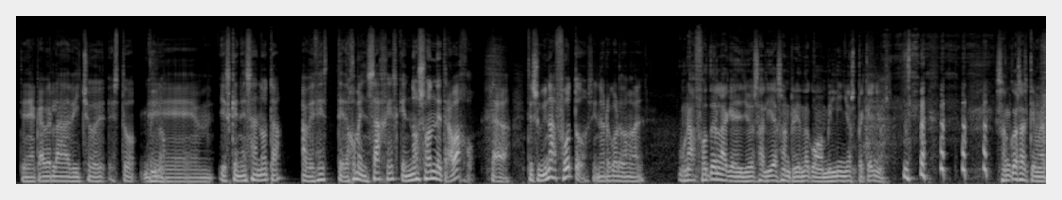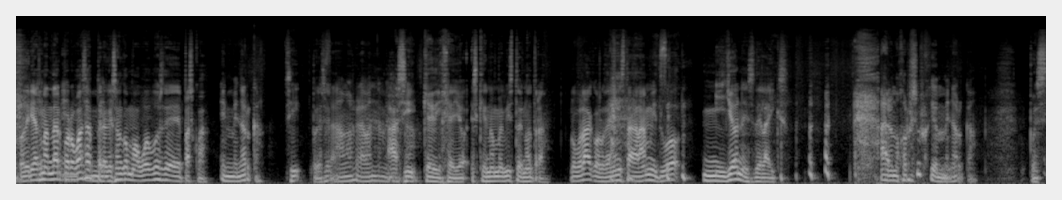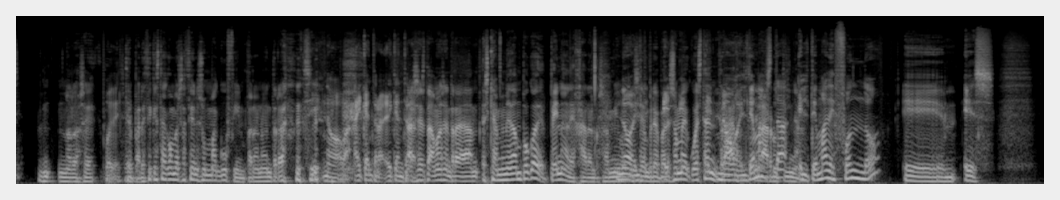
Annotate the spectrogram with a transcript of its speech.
Tenía que haberla dicho esto. Eh, y es que en esa nota a veces te dejo mensajes que no son de trabajo. O sea, te subí una foto, si no recuerdo mal. Una foto en la que yo salía sonriendo como mil niños pequeños. son cosas que me podrías mandar por En- WhatsApp, en- pero que son como huevos de Pascua. En Menorca. Sí, puede ser. Estábamos grabando en Menorca. Ah, sí, que dije yo, es que no me he visto en otra. Luego la colgué en Instagram y tuvo millones de likes. A lo mejor surgió en Menorca. Pues no lo sé. Puede ¿Te parece que esta conversación es un McGuffin para no entrar? Sí, no, hay que entrar, hay que entrar. Estamos enredando. Es que a mí me da un poco de pena dejar a los amigos No, de el- siempre. Por eh, eso me eh, cuesta eh, entrar no, el en tema la está- rutina. El tema de fondo eh, es.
